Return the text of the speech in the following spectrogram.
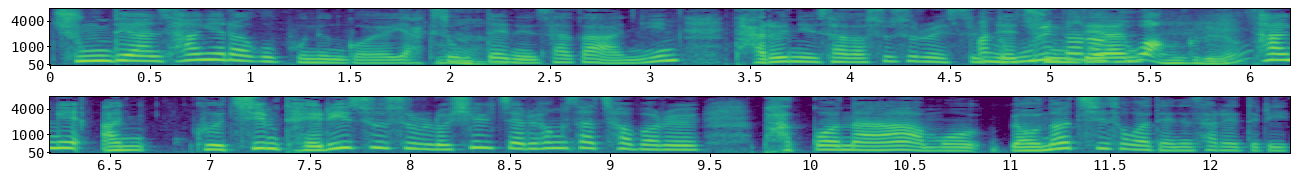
중대한 상해라고 보는 거예요. 약속된 네. 의사가 아닌 다른 의사가 수술을 했을 아니, 때 중대한 상해 아니 그 지금 대리 수술로 실제로 형사 처벌을 받거나 뭐 면허 취소가 되는 사례들이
